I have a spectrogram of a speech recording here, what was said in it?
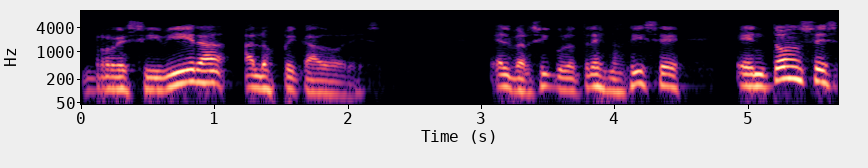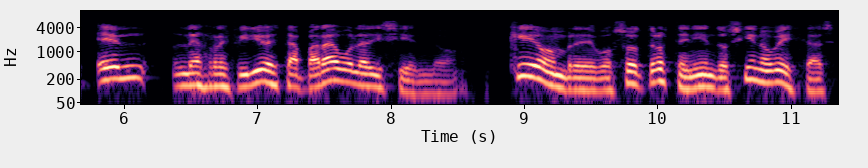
recibiera a los pecadores. El versículo 3 nos dice, entonces él les refirió esta parábola diciendo, ¿qué hombre de vosotros, teniendo cien ovejas,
